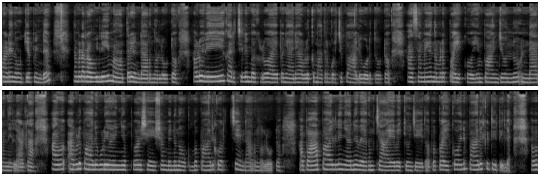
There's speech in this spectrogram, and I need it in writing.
പാടെ നോക്കിയപ്പോൾ ഉണ്ട് നമ്മുടെ റൗലി മാത്രമേ ഉണ്ടായിരുന്നുള്ളൂ കേട്ടോ. അവൾ ഒരേ കരച്ചിലും ബഹളവും ആയപ്പോൾ ഞാൻ അവൾക്ക് മാത്രം കുറച്ച് പാൽ കൊടുത്തു കേട്ടോ. ആ സമയം നമ്മുടെ പൈക്കോയും പാഞ്ചും ഒന്നും ഉണ്ടായിരുന്നില്ല കേട്ടോ. അവൾ പാൽ കൂടി കഴിഞ്ഞപ്പോൾ ശേഷം പിന്നെ നോക്കുമ്പോൾ പാൽ കുറച്ചേ ഉണ്ടായിരുന്നുള്ളൂ കേട്ടോ. അപ്പോൾ ആ പാലിൽ ഞാൻ വേഗം ചായ വെക്കുകയും ചെയ്തു. അപ്പോൾ പൈക്കോവിന് പാൽ കിട്ടിയിട്ടില്ല. അപ്പോൾ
